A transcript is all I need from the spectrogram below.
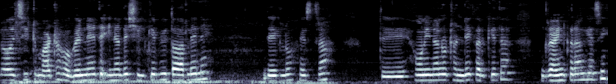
ਲਓ ਜੀ, ਟਮਾਟਰ ਹੋ ਗਏ ਨੇ ਤੇ ਇਹਨਾਂ ਦੇ ਛਿਲਕੇ ਵੀ ਉਤਾਰ ਲਏ ਨੇ। ਦੇਖ ਲਓ ਇਸ ਤਰ੍ਹਾਂ। ਤੇ ਹੁਣ ਇਹਨਾਂ ਨੂੰ ਠੰਡੇ ਕਰਕੇ ਤਾਂ ਗ੍ਰਾਈਂਡ ਕਰਾਂਗੇ ਅਸੀਂ।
